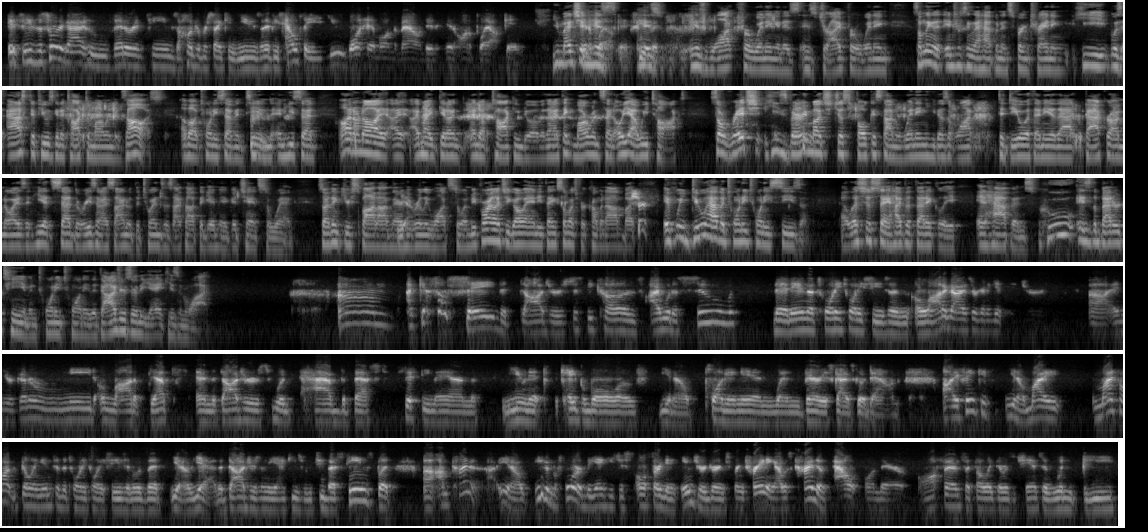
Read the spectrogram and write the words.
it's he's the sort of guy who veteran teams 100% can use, and if he's healthy, you want him on the mound in, in on a playoff game. You mentioned his game, his his want for winning and his his drive for winning. Something that interesting that happened in spring training. He was asked if he was going to talk to Marwin Gonzalez about 2017, mm-hmm. and he said oh, I don't know, I, I, I might get on, end up talking to him. And then I think Marwin said, oh, yeah, we talked. So Rich, he's very much just focused on winning. He doesn't want to deal with any of that background noise. And he had said the reason I signed with the Twins is I thought they gave me a good chance to win. So I think you're spot on there. Yeah. He really wants to win. Before I let you go, Andy, thanks so much for coming on. But sure. if we do have a 2020 season, uh, let's just say hypothetically it happens, who is the better team in 2020, the Dodgers or the Yankees, and why? I guess I'll say the Dodgers just because I would assume that in a 2020 season, a lot of guys are going to get injured, uh, and you're going to need a lot of depth. And the Dodgers would have the best 50 man unit capable of, you know, plugging in when various guys go down. I think if, you know, my my thought going into the 2020 season was that you know yeah the Dodgers and the Yankees were the two best teams, but uh, I'm kind of you know even before the Yankees just all started getting injured during spring training, I was kind of out on their offense. I felt like there was a chance it wouldn't be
